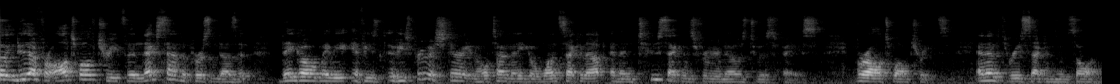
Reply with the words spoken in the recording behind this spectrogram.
So you do that for all 12 treats. The next time the person does it, they go maybe if he's if he's pretty much staring the whole time, then you go one second up and then two seconds from your nose to his face for all 12 treats and then three seconds and so on.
